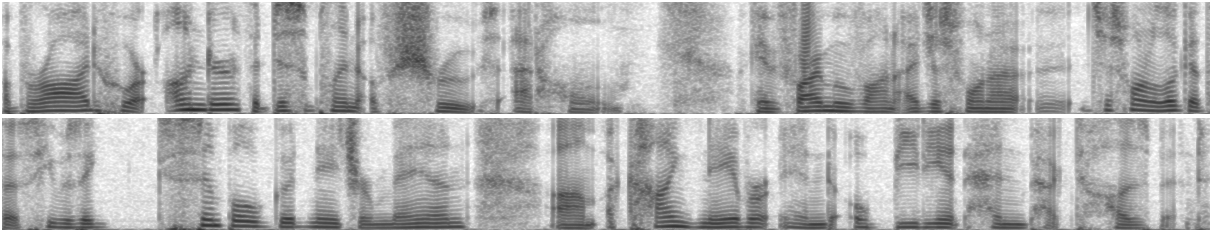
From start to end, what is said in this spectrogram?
abroad who are under the discipline of shrews at home. Okay, before I move on, I just want to just want to look at this. He was a simple, good-natured man, um, a kind neighbor, and obedient, henpecked husband.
